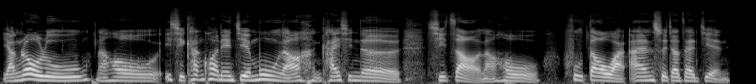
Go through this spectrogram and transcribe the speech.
羊肉炉，然后一起看跨年节目，然后很开心的洗澡，然后互道晚安，睡觉再见。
